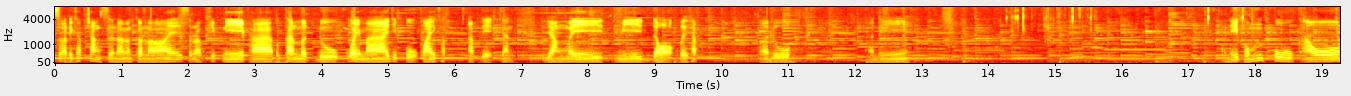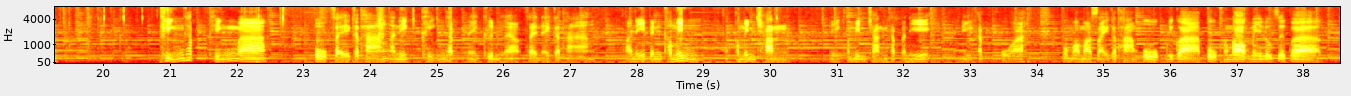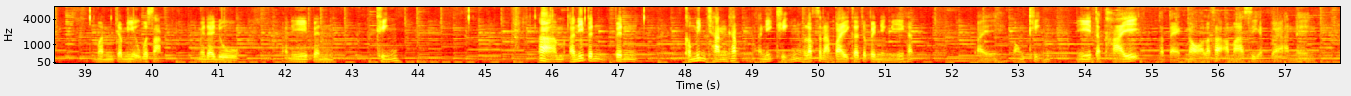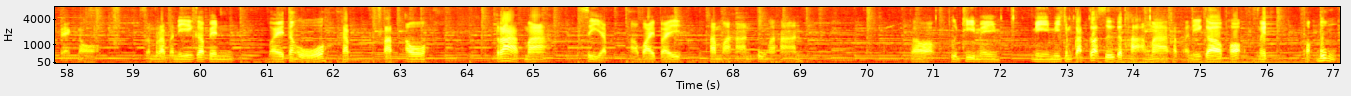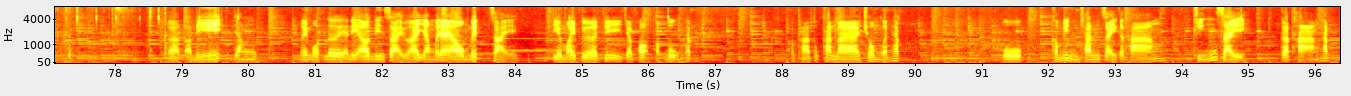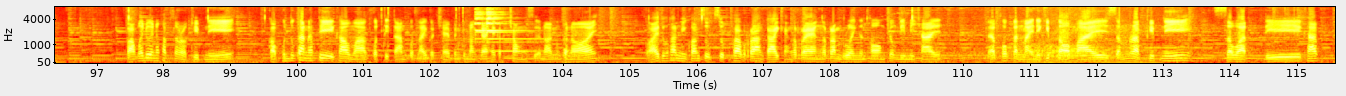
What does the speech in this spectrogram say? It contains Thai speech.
สวัสดีครับช่างเสือน้อยมังกรน้อยสำหรับคลิปนี้พาทุกท่านมาดูกล้วยไม้ที่ปลูกไว้ครับ อัปเดตกัน ยังไม่มีดอกเลยครับ มาดู อันนี้ อันนี้ผมปลูกเอาขิงครับขิงมาปลูกใส่กระถาง อันนี้ขิงครับในขึ้นแล้วใส่ในกระถาง อันนี้เป็นขมิ้น มิ้นชันนี่ขมิ้นชันครับอันนี้นี่ครับหัวผมเอามาใส่กระถางปลูกดีกว่าปลูกข้างนอกนี่รู้สึกว่ามันจะมีอุปสรรคไม่ได้ดู อันนี้เป็นขิงอ่าอันนี้เป็นเป็นขมิ้นชันครับ อันนี้ขิงลักษณะใบก็จะเป็นอย่างนี้ครับใบของขิง นี่ตะไคร้ก็แตกหน่อแล้วก็เอามาเสียบไว้อันหนึงแตกหน่อ สำหรับอันนี้ก็เป็นใบตั้งโอครับ ตัดเอารากมาเสียบ เอาใบไปทำอาหารปรุงอาหาร ก็พื้นที่ไม่มีมีจำกัดก็ซื้อกระถางมาครับ อันนี้ก็เพาะเม็ดผักบุ้งก็ตอนนี้ยังไม่หมดเลย อันนี้เอาดินใส่ไว้ยังไม่ได้เอาเม็ดใส่ เตรียมไว้เพื่อที่จะเพาะผักบุ้งครับ พาทุกท่านมาชมกันครับปลูกขมิ้นชันใส่กระถาง ขิงใส่กระถางครับ ฝากไว้ด้วยนะครับสำหรับคลิปนี้ ขอบคุณทุกท่านครับที่เข้ามากดติดตามกดไลค์กดแชร์เป็นกำลังใจให้กับช่องเสือน้อยมังกรน้อยขอให้ทุกท่านมีความสุขสุขภาพร่างกายแข็งแรง ร่ำรวยเงินทองโชคดีมีชัย แล้วพบกันใหม่ในคลิปต่อไปสำหรับคลิปนี้ สวัสดีครับ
